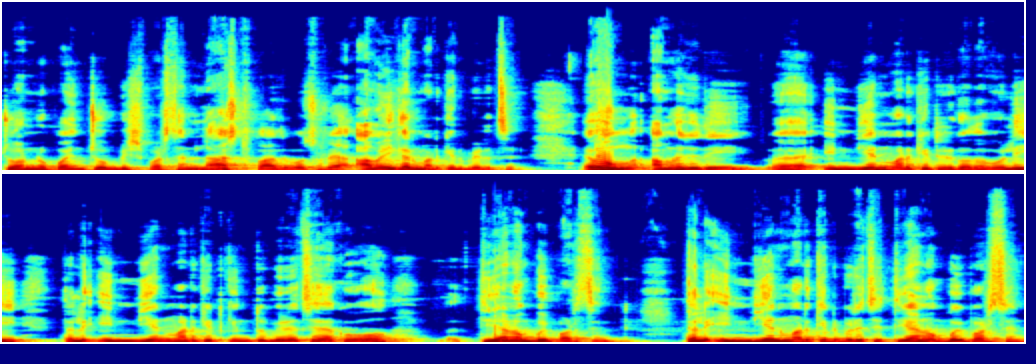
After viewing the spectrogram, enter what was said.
চুয়ান্ন পয়েন্ট চব্বিশ পার্সেন্ট লাস্ট পাঁচ বছরে আমেরিকার মার্কেট বেড়েছে। এবং আমরা যদি ইন্ডিয়ান মার্কেটের কথা বলি, তাহলে ইন্ডিয়ান মার্কেট কিন্তু বেড়েছে দেখো তিরানব্বই পার্সেন্ট তাহলে ইন্ডিয়ান মার্কেট বেড়েছে তিরানব্বই পার্সেন্ট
